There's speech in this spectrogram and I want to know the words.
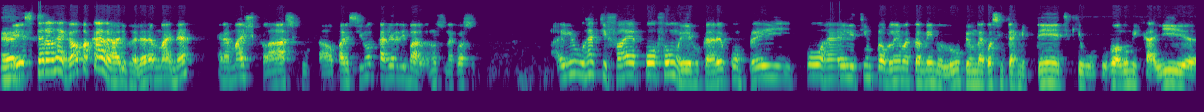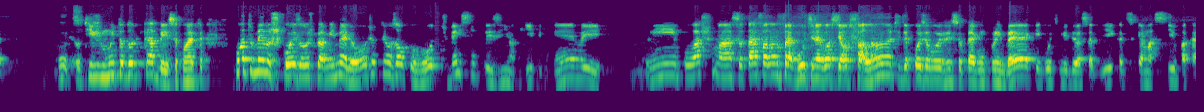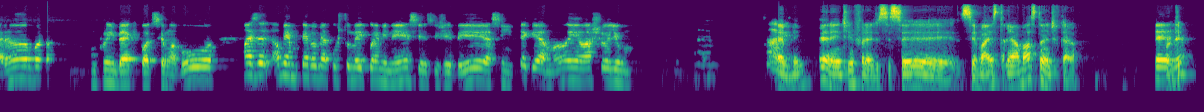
É. Esse era legal pra caralho, velho. Era mais, né? era mais clássico, tal, parecia uma cadeira de balanço, negócio. Aí o Rectifier, pô, foi um erro, cara. Eu comprei, porra, ele tinha um problema também no loop, um negócio intermitente, que o, o volume caía. Eu tive muita dor de cabeça com o Rectifier. Quanto menos coisa hoje para mim, melhor. Hoje eu tenho os autovolts bem simplesinho aqui, pequeno e limpo, acho massa. Eu tava falando para Guti negócio de alto-falante, depois eu vou ver se eu pego um greenback, Guti me deu essa dica, disse que é macio pra caramba um cleanback pode ser uma boa, mas eh, ao mesmo tempo eu me acostumei com a eminência, esse GB, assim, peguei a mãe, eu acho ele um. Sabe? É bem diferente, hein, Fred? Você, você vai estranhar bastante, cara. É, porque né?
